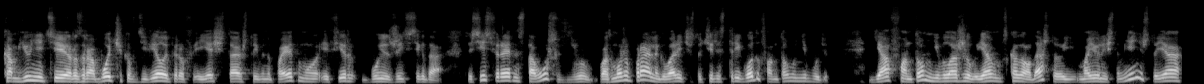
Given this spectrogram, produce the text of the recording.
комьюнити разработчиков, девелоперов, и я считаю, что именно поэтому эфир будет жить всегда. То есть есть вероятность того, что вы, возможно, правильно говорите, что через три года фантома не будет. Я в фантом не вложил. Я вам сказал, да, что мое личное мнение, что я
